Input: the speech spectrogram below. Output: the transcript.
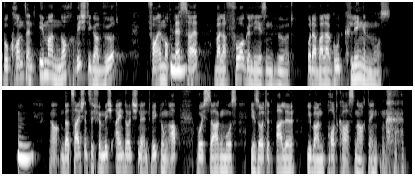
wo Content immer noch wichtiger wird. Vor allem auch mhm. deshalb, weil er vorgelesen wird oder weil er gut klingen muss. Mhm. Ja, und da zeichnet sich für mich eindeutig eine Entwicklung ab, wo ich sagen muss, ihr solltet alle über einen Podcast nachdenken.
